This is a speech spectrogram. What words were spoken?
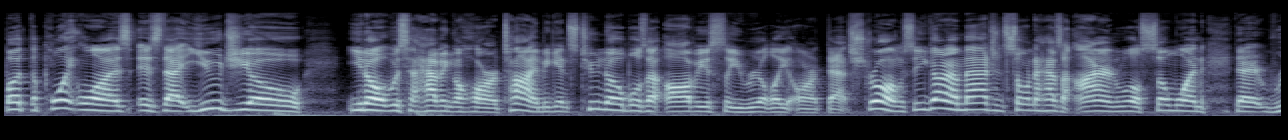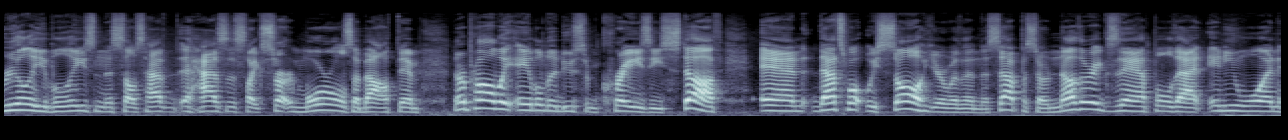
but the point was, is that Eugeo you know, it was having a hard time against two nobles that obviously really aren't that strong. So you gotta imagine someone that has an iron will, someone that really believes in themselves, have, has this, like, certain morals about them, they're probably able to do some crazy stuff, and that's what we saw here within this episode. Another example that anyone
